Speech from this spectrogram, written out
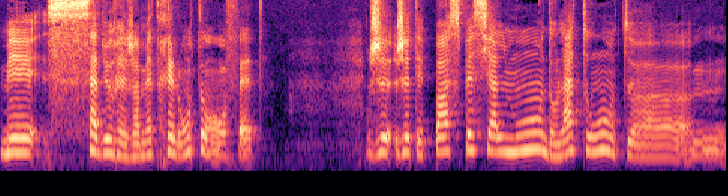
Mais ça durait jamais très longtemps en fait je n'étais pas spécialement dans l'attente euh,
